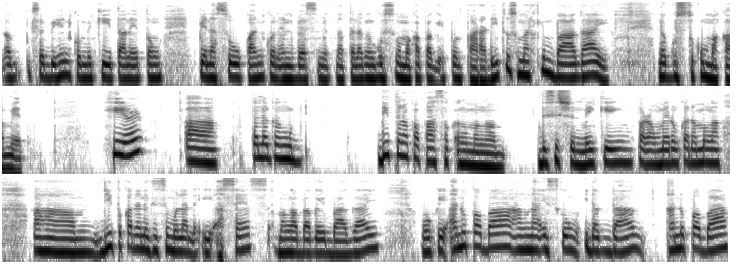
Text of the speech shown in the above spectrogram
nag sabihin kumikita na itong pinasukan ko na investment na talagang gusto kong makapag-ipon para dito sa malaking bagay na gusto kong makamit. Here, ah talagang dito na papasok ang mga decision making, parang meron ka ng mga, um, dito ka na nagsisimula na i-assess mga bagay-bagay. Okay, ano pa ba ang nais kong idagdag? Ano pa ba?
